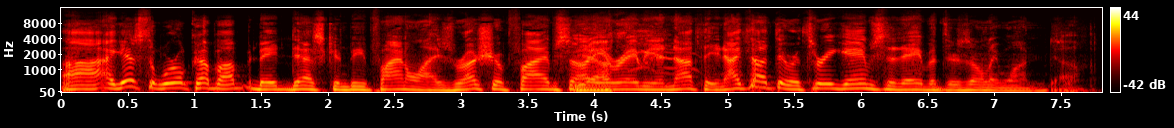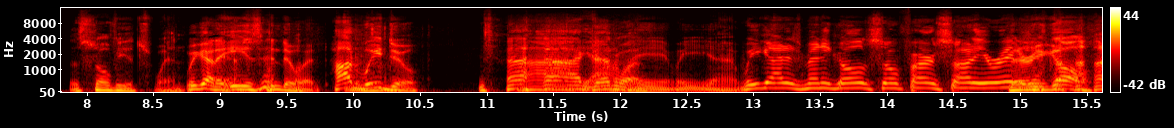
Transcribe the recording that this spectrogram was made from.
Uh, I guess the World Cup update desk can be finalized. Russia five, Saudi Yeah. Arabia nothing. I thought there were three games today, but there's only one. So. The Soviets win. We got to ease into it. How'd we do? Uh, Good yeah, one. We we, uh, we got as many goals so far as Saudi Arabia. There you go.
